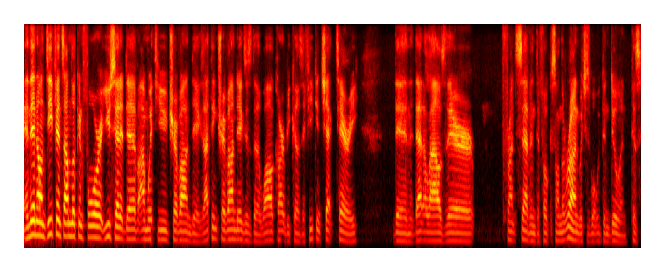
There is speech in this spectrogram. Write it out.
And then on defense, I'm looking for. You said it, Dev. I'm with you, Trevon Diggs. I think Trevon Diggs is the wild card because if he can check Terry, then that allows their front seven to focus on the run, which is what we've been doing. Because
